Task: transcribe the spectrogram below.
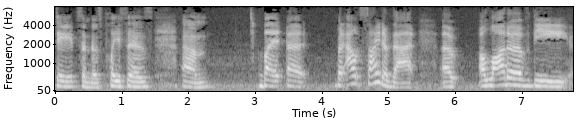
dates and those places. Um, but uh, but outside of that, uh, a lot of the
